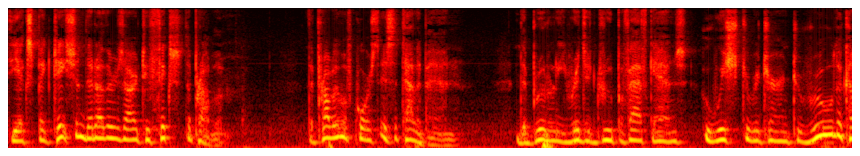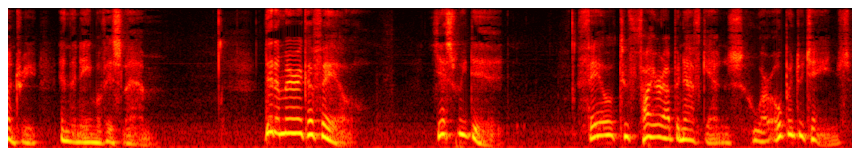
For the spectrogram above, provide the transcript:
the expectation that others are to fix the problem. The problem, of course, is the Taliban the brutally rigid group of Afghans who wished to return to rule the country in the name of Islam. Did America fail? Yes, we did. Fail to fire up in Afghans who are open to change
